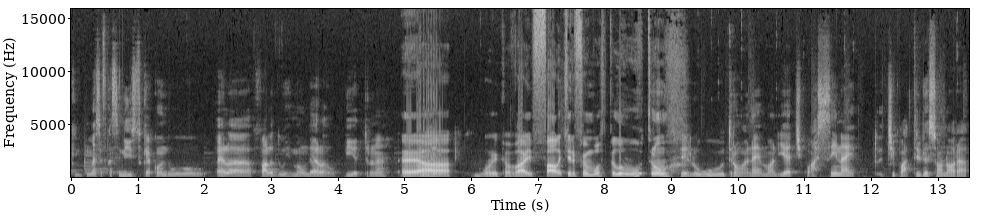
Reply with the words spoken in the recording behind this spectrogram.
que começa a ficar sinistro, que é quando ela fala do irmão dela, o Pietro, né? É, a Mônica vai e fala que ele foi morto pelo Ultron. Pelo Ultron, né, mano? E é tipo, a cena é. Tipo, a trilha sonora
